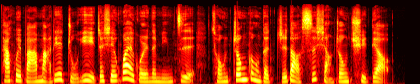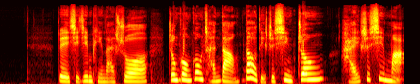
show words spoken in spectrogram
他会把马列主义这些外国人的名字从中共的指导思想中去掉。”对习近平来说，中共共产党到底是姓钟还是姓马？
